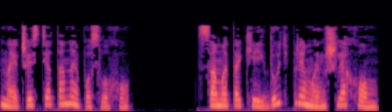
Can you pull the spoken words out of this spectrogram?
нечистя та непослуху. Саме такі йдуть прямим шляхом.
